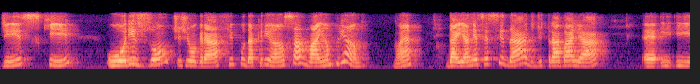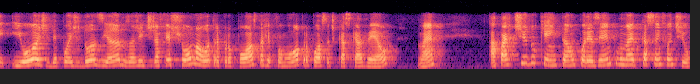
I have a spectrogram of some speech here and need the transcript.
Diz que o horizonte geográfico da criança vai ampliando, não é? Daí a necessidade de trabalhar é, e, e, e, hoje, depois de 12 anos, a gente já fechou uma outra proposta, reformulou a proposta de Cascavel, não é? A partir do que, então, por exemplo, na educação infantil?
